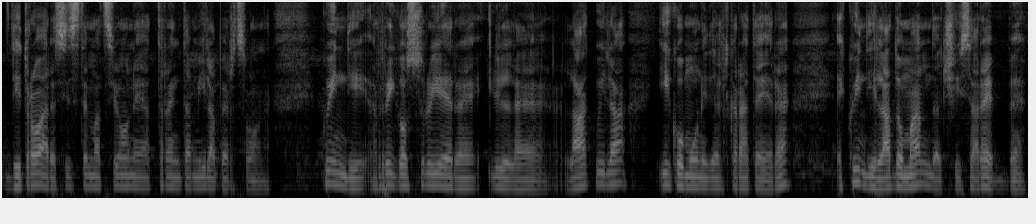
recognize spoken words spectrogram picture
di trovare sistemazione a 30.000 persone. Quindi ricostruire l'Aquila, i comuni del cratere e quindi la domanda ci sarebbe.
